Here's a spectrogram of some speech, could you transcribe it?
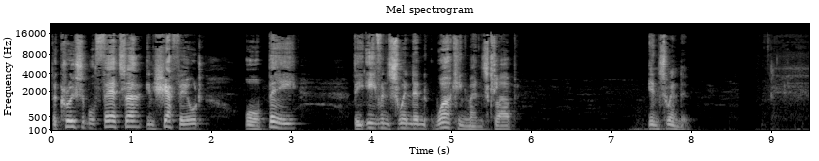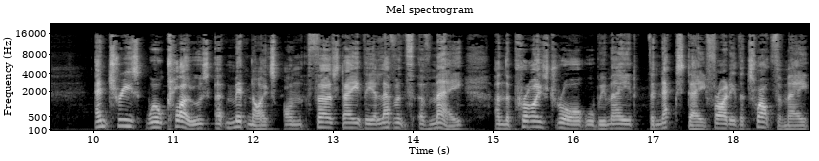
the Crucible Theatre in Sheffield, or B, the Even Swindon Working Men's Club in Swindon. Entries will close at midnight on Thursday, the 11th of May, and the prize draw will be made the next day, Friday, the 12th of May,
